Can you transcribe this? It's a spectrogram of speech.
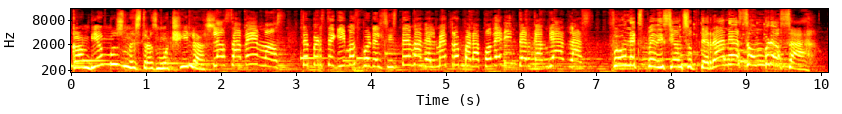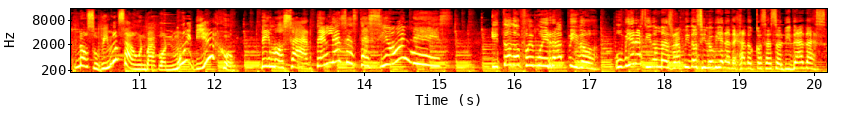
Cambiamos nuestras mochilas. Lo sabemos. Te perseguimos por el sistema del metro para poder intercambiarlas. Fue una expedición subterránea asombrosa. Nos subimos a un vagón muy viejo. Vimos arte en las estaciones. Y todo fue muy rápido. Hubiera sido más rápido si no hubiera dejado cosas olvidadas.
